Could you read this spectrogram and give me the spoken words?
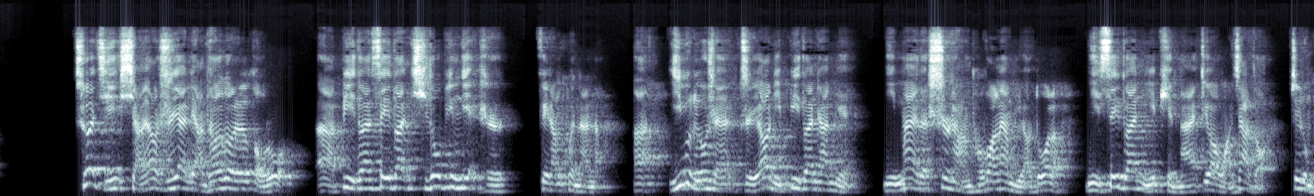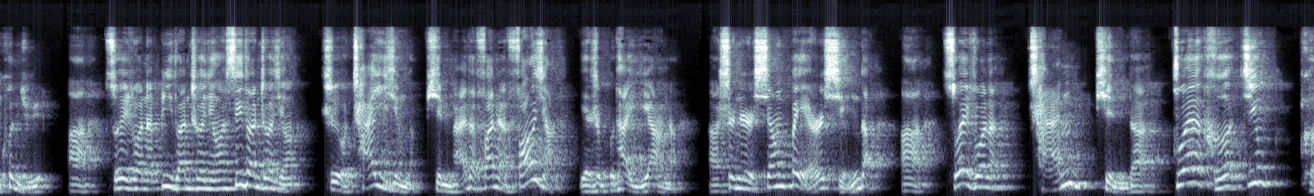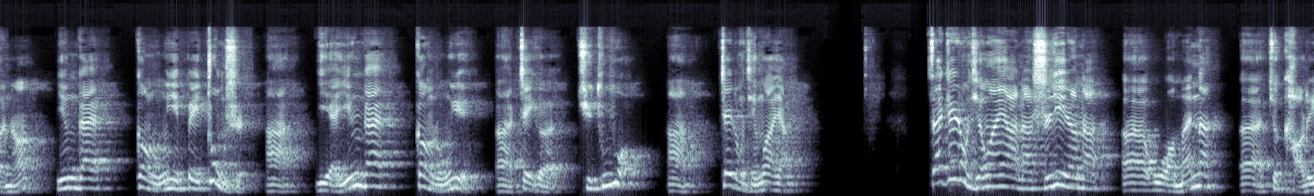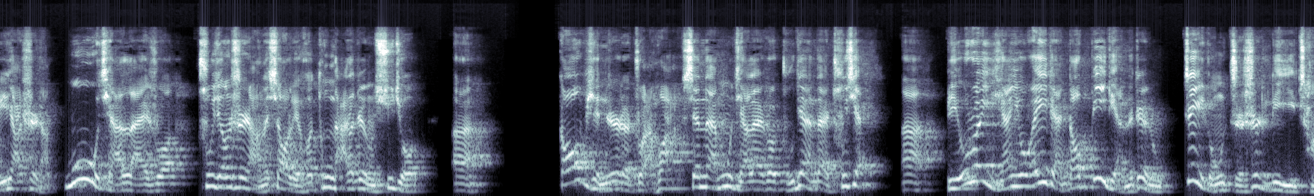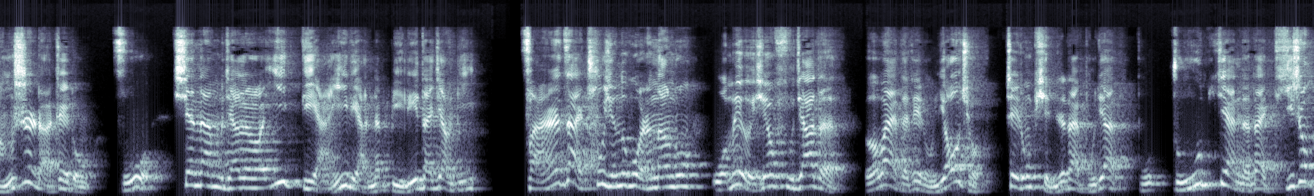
车企想要实现两条道路走路啊，B 端 C 端齐头并进是非常困难的啊，一不留神，只要你 B 端产品。你卖的市场投放量比较多了，你 C 端你品牌就要往下走，这种困局啊，所以说呢，B 端车型和 C 端车型是有差异性的，品牌的发展方向也是不太一样的啊，甚至是相背而行的啊，所以说呢，产品的专和精可能应该更容易被重视啊，也应该更容易啊这个去突破啊，这种情况下。在这种情况下呢，实际上呢，呃，我们呢，呃，就考虑一下市场。目前来说，出行市场的效率和通达的这种需求啊，高品质的转化，现在目前来说逐渐在出现啊。比如说以前由 A 点到 B 点的这种这种只是里程式的这种服务，现在目前来说一点一点的比例在降低，反而在出行的过程当中，我们有一些附加的额外的这种要求。这种品质在不见不逐渐的在提升，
